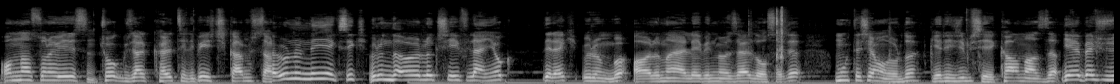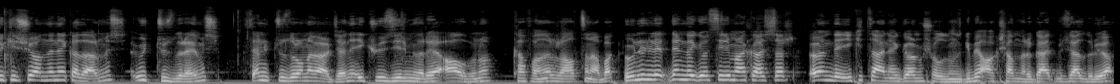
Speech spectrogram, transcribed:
Ondan sonra verirsin. Çok güzel kaliteli bir iş çıkarmışlar. Ürünün neyi eksik? Üründe ağırlık şeyi falan yok. Direkt ürün bu. Ağırlığını ayarlayabilme özelliği de olsaydı muhteşem olurdu. Gerici bir şey kalmazdı. G502 şu anda ne kadarmış? 300 liraymış. Sen 300 lira ona vereceğine 220 liraya al bunu kafanı rahatına bak. Önün ledlerini de göstereyim arkadaşlar. Önde iki tane görmüş olduğunuz gibi akşamları gayet güzel duruyor.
